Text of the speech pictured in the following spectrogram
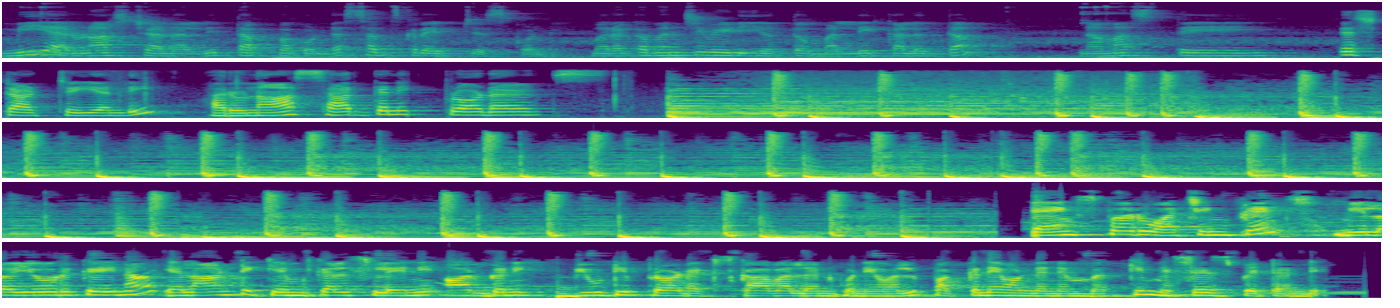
మీ అరుణాస్ ఛానల్ని తప్పకుండా సబ్స్క్రైబ్ చేసుకోండి. మరొక మంచి వీడియోతో మళ్ళీ కలుద్దాం. నమస్తే. స్టార్ట్ చేయండి. Aruna's organic products thanks for watching friends మీలో ఎవరికైనా ఎలాంటి కెమికల్స్ లేని ఆర్గానిక్ బ్యూటీ ప్రోడక్ట్స్ కావాలనుకునే వాళ్ళు పక్కనే ఉన్న నెంబర్కి మెసేజ్ పెట్టండి.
